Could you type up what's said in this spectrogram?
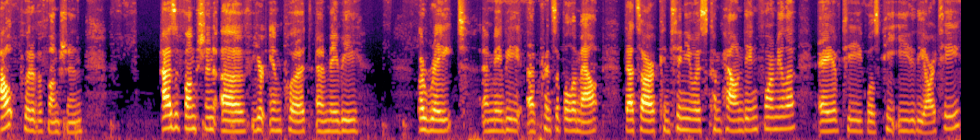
output of a function as a function of your input and maybe a rate and maybe a principal amount. That's our continuous compounding formula. A of t equals PE to the RT.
